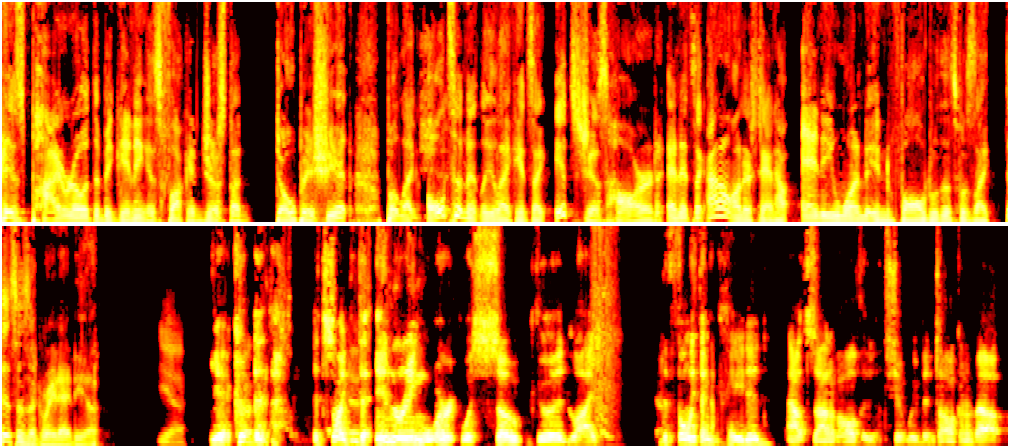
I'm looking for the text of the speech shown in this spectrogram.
His pyro at the beginning is fucking just a dope as shit. But like Shit. ultimately, like it's like it's just hard, and it's like I don't understand how anyone involved with this was like this is a great idea. Yeah. Yeah, it could, it's like the in ring work was so good. Like the only thing I hated outside of all the shit we've been talking about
